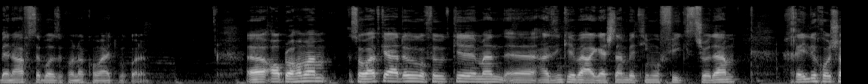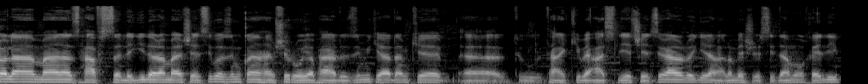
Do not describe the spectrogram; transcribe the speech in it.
به نفس بازیکن‌ها کمک می‌کنه. آبراهام هم صحبت کرده و گفته بود که من از اینکه برگشتم به تیم و فیکس شدم خیلی خوشحالم. من از هفت سالگی دارم برای چلسی بازی می‌کنم. همیشه رویا پردازی می‌کردم که تو ترکیب اصلی چلسی قرار بگیرم. الان بهش رسیدم و خیلی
